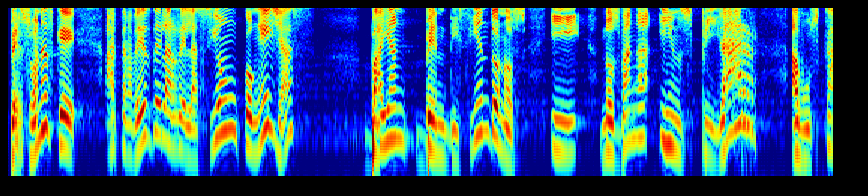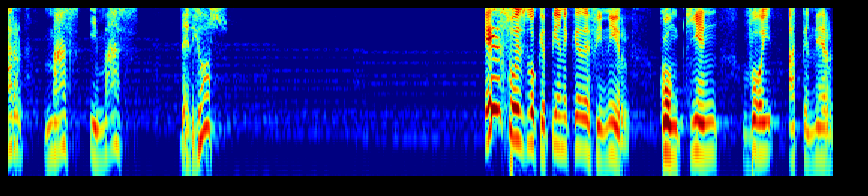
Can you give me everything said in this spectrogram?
Personas que a través de la relación con ellas vayan bendiciéndonos y nos van a inspirar a buscar más y más de Dios. Eso es lo que tiene que definir con quién voy a tener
